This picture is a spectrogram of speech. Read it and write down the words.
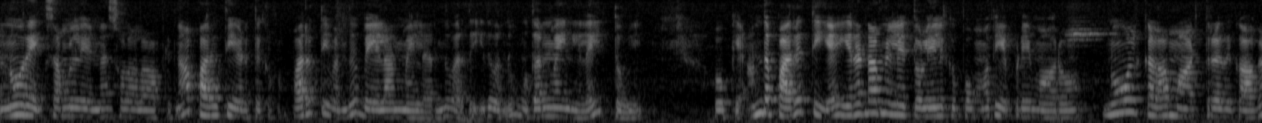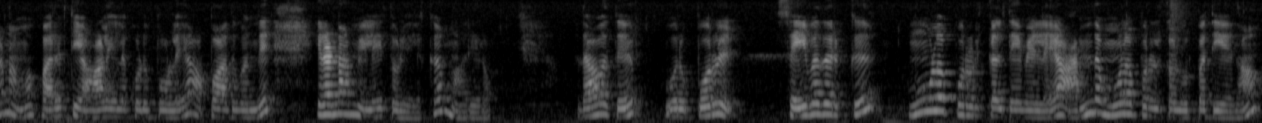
இன்னொரு எக்ஸாம்பிள் என்ன சொல்லலாம் அப்படின்னா பருத்தி எடுத்துக்கலாம் பருத்தி வந்து வேளாண்மையிலேருந்து வருது. இது வந்து முதன்மை நிலை தொழில். ஓகே. அந்த பருத்தியை இரண்டாம் நிலை தொழிலுக்கு போகும்போது எப்படி மாறும்? நூல்களாக மாற்றுறதுக்காக நம்ம பருத்தி ஆலையில் கொடுப்போம் இல்லையா? அப்போ அது வந்து இரண்டாம் நிலை தொழிலுக்கு மாறிடும். அதாவது ஒரு பொருள் செய்வதற்கு மூலப்பொருட்கள் தேவை இல்லையா? அந்த மூலப்பொருட்கள் உற்பத்தியை தான்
